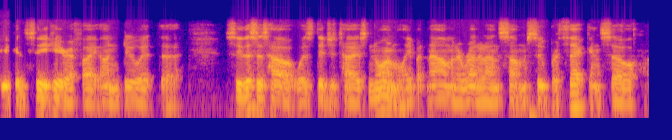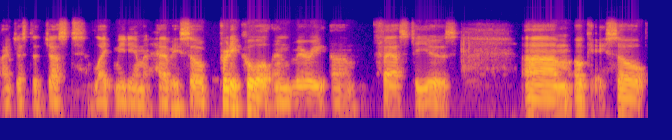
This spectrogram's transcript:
You can see here if I undo it, the see this is how it was digitized normally but now i'm going to run it on something super thick and so i just adjust light medium and heavy. So pretty cool and very um, fast to use. Um, okay so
